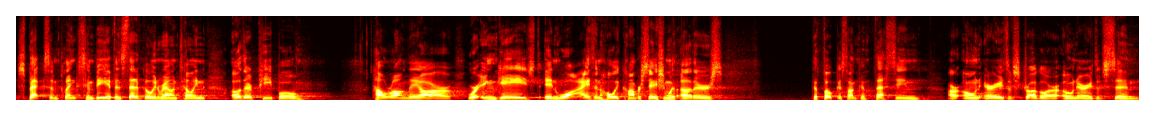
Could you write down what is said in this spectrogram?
specks and planks can be if instead of going around telling other people how wrong they are, we're engaged in wise and holy conversation with others to focus on confessing our own areas of struggle, our own areas of sin.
